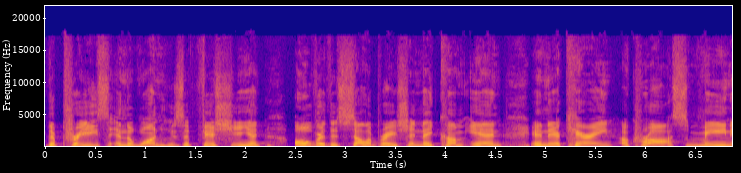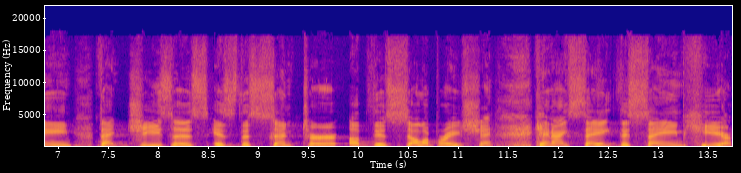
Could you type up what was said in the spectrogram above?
the priest and the one who's officiant over the celebration, they come in and they're carrying a cross, meaning that Jesus is the center of this celebration. Can I say the same here?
